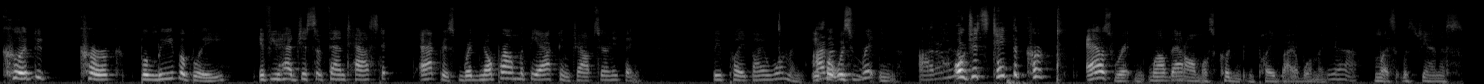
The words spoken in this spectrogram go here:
could Kirk believably, if you had just a fantastic actress with no problem with the acting chops or anything, be played by a woman if it was written? I don't know. Or just take the Kirk as written. Well, that almost couldn't be played by a woman. Yeah. Unless it was Janice.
